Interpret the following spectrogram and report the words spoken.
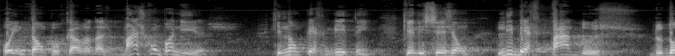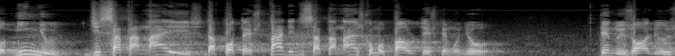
Ou então por causa das más companhias, que não permitem que eles sejam libertados do domínio de Satanás, da potestade de Satanás, como Paulo testemunhou, tendo os olhos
